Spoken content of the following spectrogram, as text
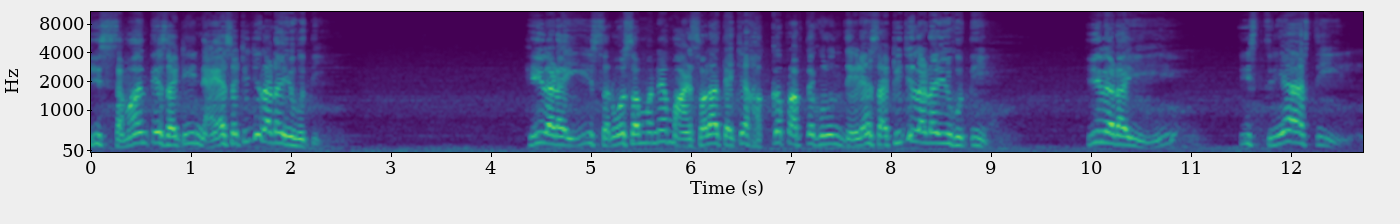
ही समानतेसाठी न्यायासाठीची लढाई होती. ही लढाई सर्वसामान्य माणसाला त्याचे हक्क प्राप्त करून देण्यासाठीची लढाई होती. ही लढाई ही स्त्रिया असतील.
